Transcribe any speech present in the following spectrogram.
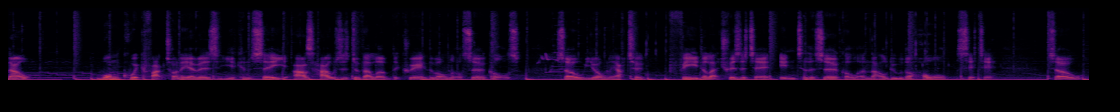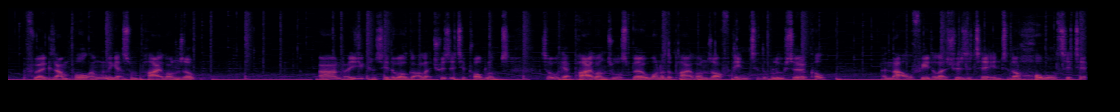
Now, one quick fact on here is you can see as houses develop, they create their own little circles. So you only have to feed electricity into the circle and that'll do the whole city. So, for example, I'm going to get some pylons up and as you can see they've all got electricity problems. So we'll get pylons. We'll spur one of the pylons off into the blue circle and that'll feed electricity into the whole city.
